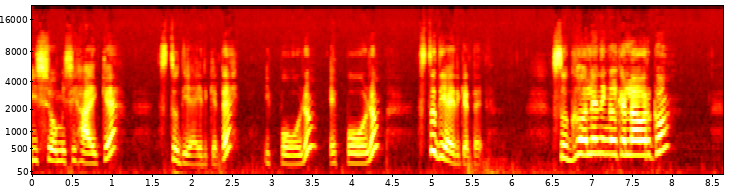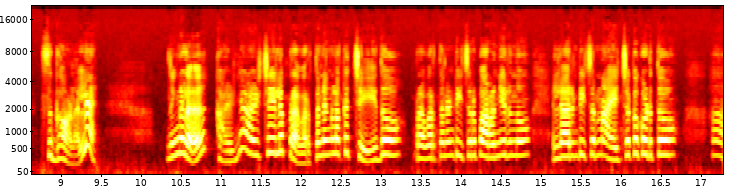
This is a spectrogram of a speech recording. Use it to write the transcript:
ഈശോ മിശിഹായ്ക്ക് സ്തുതിയായിരിക്കട്ടെ. ഇപ്പോഴും എപ്പോഴും സ്തുതിയായിരിക്കട്ടെ. സുഖമല്ലേ നിങ്ങൾക്കെല്ലാവർക്കും? സുഖമാണല്ലേ? നിങ്ങൾ കഴിഞ്ഞ ആഴ്ചയിലെ പ്രവർത്തനങ്ങളൊക്കെ ചെയ്തോ? പ്രവർത്തനം ടീച്ചർ പറഞ്ഞിരുന്നു. എല്ലാവരും ടീച്ചറിന് അയച്ചൊക്കെ കൊടുത്തോ? ആ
